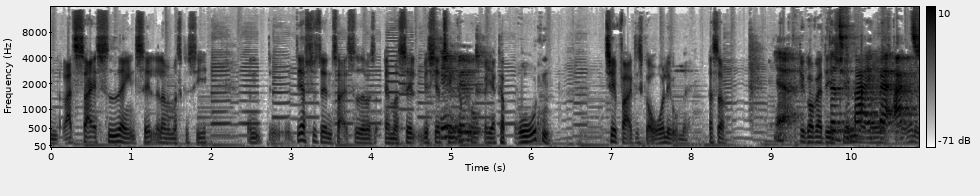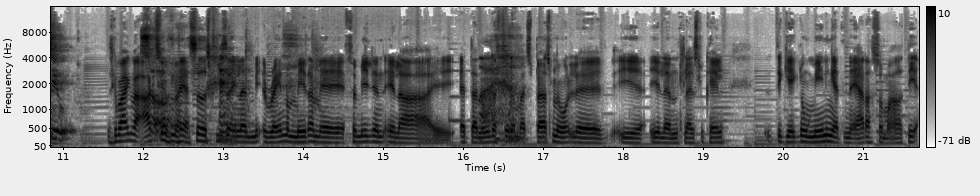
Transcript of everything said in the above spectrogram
en ret sej side af en selv, eller hvad man skal sige. Men det, det jeg synes, det er en sej side af- mig selv, hvis jeg Helt tænker vildt. på, at jeg kan bruge den til faktisk at overleve med. Altså, Ja. det kan godt være, det er Den skal bare ikke være skal overleve. Det skal bare ikke være Så- aktiv, når jeg sidder og spiser en eller anden random middag med familien, eller øh, at der er nogen, der stiller mig et spørgsmål øh, i, et eller andet klasselokale. Det giver ikke nogen mening, at den er der så meget der.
